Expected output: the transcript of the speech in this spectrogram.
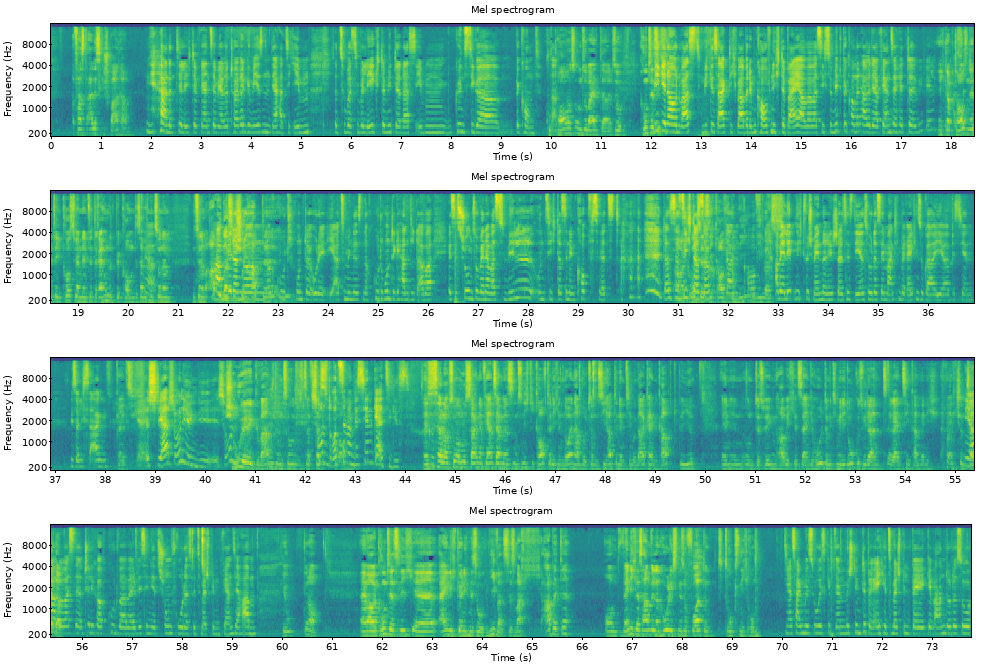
fast alles gespart haben. Ja, natürlich, der Fernseher wäre teurer gewesen. Der hat sich eben dazu was überlegt, damit er das eben günstiger bekommt. Dann. Coupons und so weiter. Also Wie grundsätzlich. genau und was? Wie gesagt, ich war bei dem Kauf nicht dabei, aber was ich so mitbekommen habe, der Fernseher hätte wie viel? Ich glaube, 1000 hätte gekostet, wir haben den für 300 bekommen. Das habe ich Ja. mit so einem, mit so einem Abo, haben das wir ich dann schon noch, hatte. noch gut runter oder er zumindest noch gut runtergehandelt, aber es ist schon so, wenn er was will und sich das in den Kopf setzt, dass er Aber sich das auch ich dann nie- kauft. nie. Aber er lebt nicht verschwenderisch, also es ist eher so, dass er in manchen Bereichen sogar eher ein bisschen, wie soll ich sagen, Geizig. ja, ist- ja schon irgendwie, schon, Schuhe, Gewand und so. Das, schon das trotzdem brauchen. ein bisschen geizig ist. Es ist halt auch so, man muss sagen, den Fernseher haben wir uns nicht gekauft, weil ich einen neuen haben wollte, sondern sie hat in dem Zimmer gar keinen gehabt bei ihr. In, in, und deswegen habe ich jetzt einen geholt, damit ich mir die Dokus wieder reinziehen kann, wenn ich, wenn ich schon Ja, Zeit aber habe. was natürlich auch gut war, weil wir sind jetzt schon froh, dass wir zum Beispiel einen Fernseher haben. Jo, genau. Ähm, aber grundsätzlich, äh, eigentlich gönne ich mir so nie was. Das mache ich, ich arbeite und wenn ich was haben will, dann hole ich es mir sofort und druck's nicht rum. Ja, sagen wir so, es gibt ähm, bestimmte Bereiche, zum Beispiel bei Gewand oder so,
